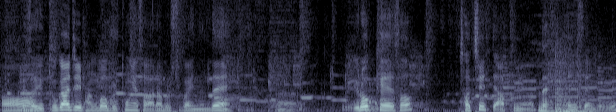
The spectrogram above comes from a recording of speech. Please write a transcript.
아. 그래서 이 두 가지 방법을 통해서 알아볼 수가 있는데 어, 이렇게 해서 젖힐 때 아프면 네. 테니스 엘보고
